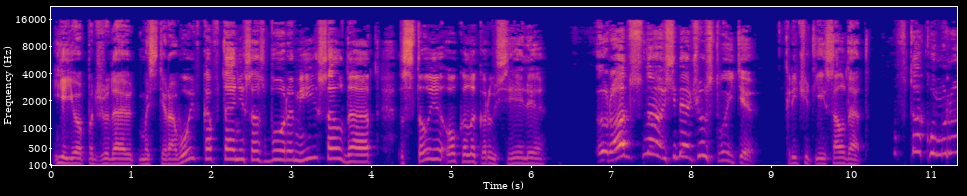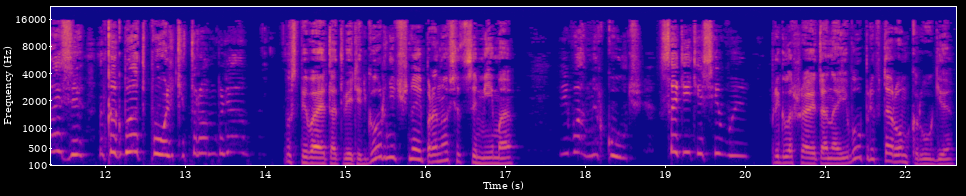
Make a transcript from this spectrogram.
Ее поджидают мастеровой в кафтане со сборами и солдат, стоя около карусели. — Радостно себя чувствуете? — кричит ей солдат. — В таком разе, как бы от польки трамбля. Успевает ответить горничная и проносится мимо. — Иван Меркулович, садитесь и вы. Приглашает она его при втором круге.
